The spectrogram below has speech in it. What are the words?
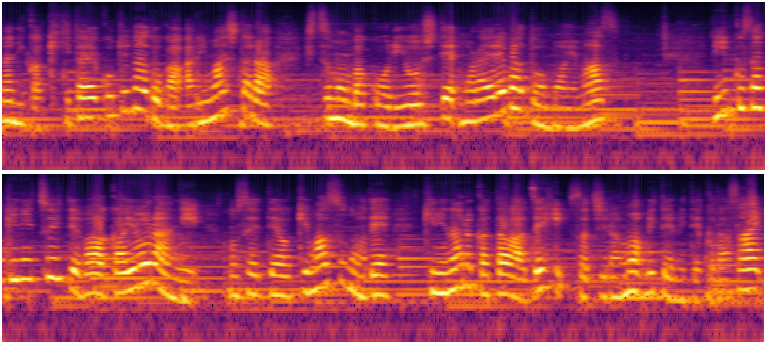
何か聞きたいことなどがありましたら質問箱を利用してもらえればと思います。リンク先については概要欄に載せておきますので気になる方は是非そちらも見てみてください。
